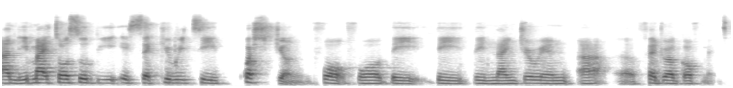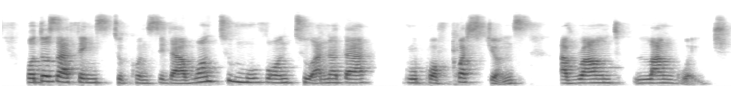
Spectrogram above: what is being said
And it might also be a security question for, for the, the, the Nigerian uh, uh, federal government. But those are things to consider. I want to move on to another group of questions around language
